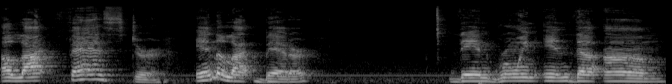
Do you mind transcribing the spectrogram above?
a lot faster and a lot better than growing in the um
